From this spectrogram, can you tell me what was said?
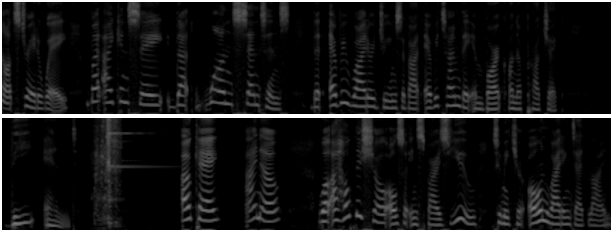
not straight away, but I can say that one sentence that every writer dreams about every time they embark on a project. The end. Okay, I know. Well, I hope this show also inspires you to meet your own writing deadline.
